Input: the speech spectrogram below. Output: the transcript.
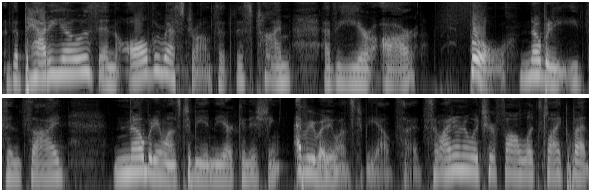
The patios and all the restaurants at this time of the year are full. Nobody eats inside. Nobody wants to be in the air conditioning. Everybody wants to be outside. So I don't know what your fall looks like, but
